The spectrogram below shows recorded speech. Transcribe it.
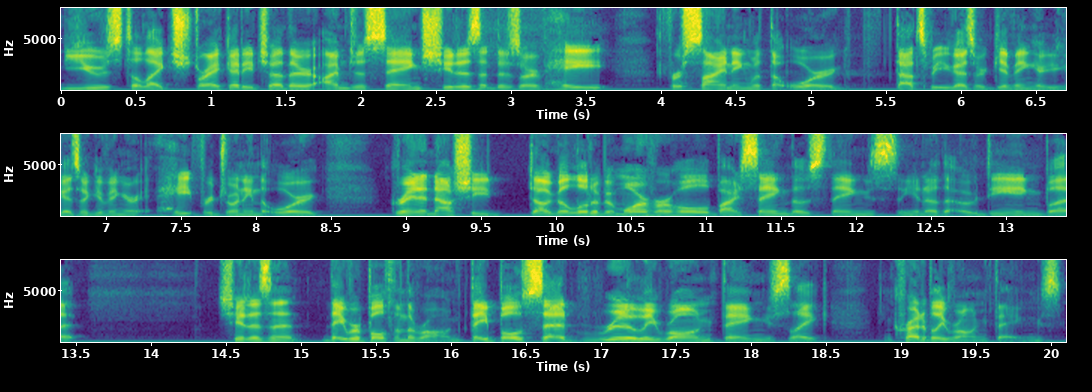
use to like strike at each other. I'm just saying she doesn't deserve hate for signing with the org. That's what you guys are giving her. You guys are giving her hate for joining the org. Granted, now she dug a little bit more of her hole by saying those things, you know, the ODing, but she doesn't. They were both in the wrong. They both said really wrong things, like incredibly wrong things.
